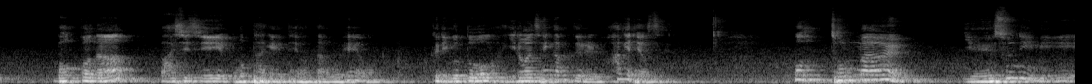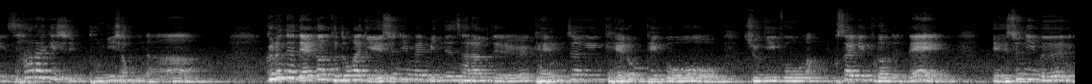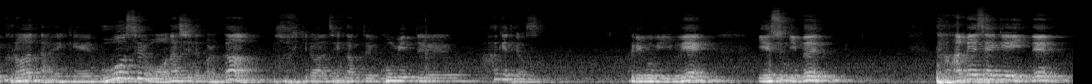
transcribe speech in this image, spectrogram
먹거나 마시지 못하게 되었다고 해요. 그리고 또막 이러한 생각들을 하게 되었어요. 어, 정말 예수님이 살아계신 분이셨구나. 그런데 내가 그동안 예수님을 믿는 사람들을 굉장히 괴롭히고 죽이고 막 목살기 굴었는데 예수님은 그러한 나에게 무엇을 원하시는 걸까? 막 이러한 생각들, 고민들 하게 되었어요. 그리고 이후에 예수님은 담의 세계에 있는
